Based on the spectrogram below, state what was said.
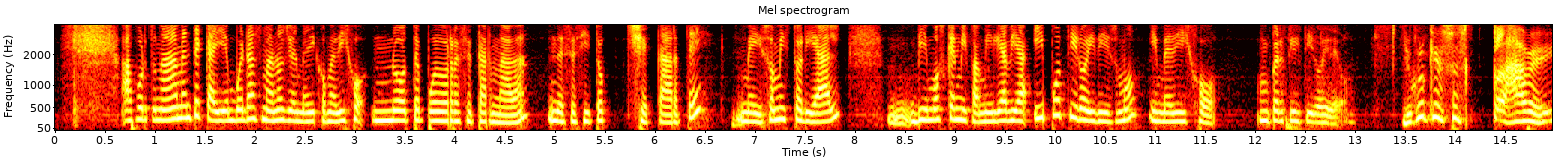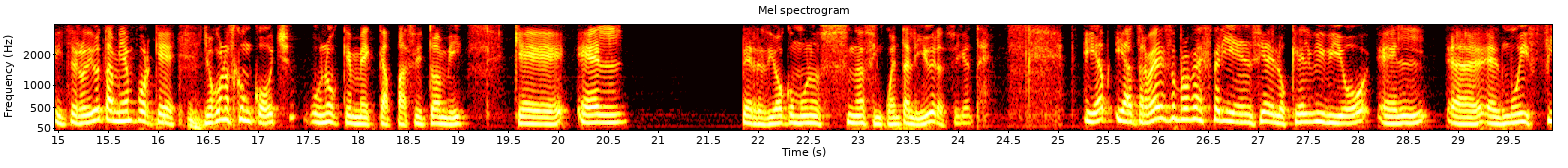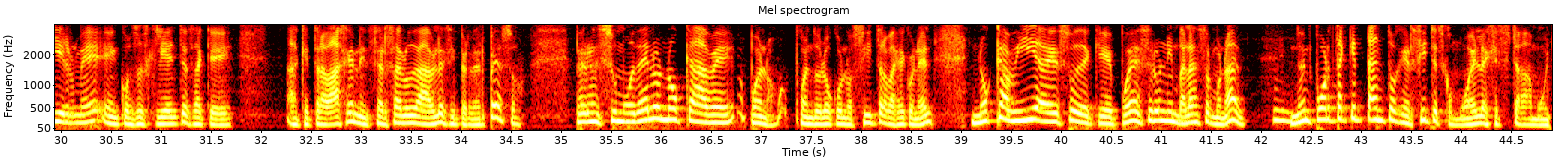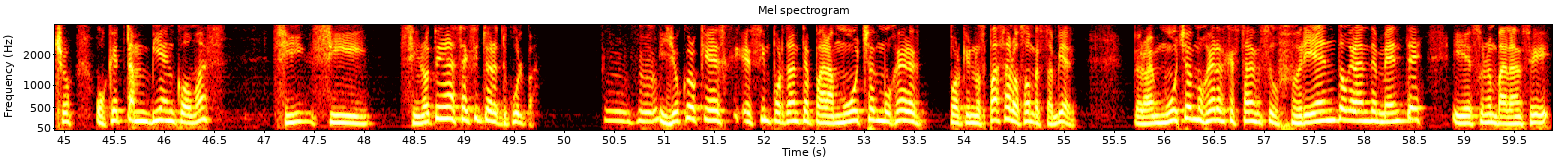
Afortunadamente caí en buenas manos y el médico me dijo, no te puedo recetar nada, necesito checarte. Me hizo mi historial, vimos que en mi familia había hipotiroidismo y me dijo un perfil tiroideo. Yo creo que eso es clave y te lo digo también porque yo conozco un coach, uno que me capacitó a mí, que él perdió como unos, unas 50 libras, fíjate. Y a, y a través de su propia experiencia, de lo que él vivió, él eh, es muy firme en, con sus clientes a que, a que trabajen en ser saludables y perder peso. Pero en su modelo no cabe, bueno, cuando lo conocí, trabajé con él, no cabía eso de que puede ser un imbalance hormonal. No importa qué tanto ejercites, como él ejercitaba mucho, o qué tan bien comas, si, si, si no tenías éxito era tu culpa. Y yo creo que es, es importante para muchas mujeres, porque nos pasa a los hombres también. Pero hay muchas mujeres que están sufriendo grandemente y es un imbalance,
